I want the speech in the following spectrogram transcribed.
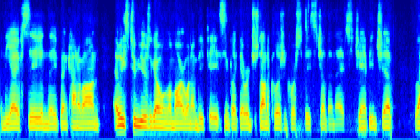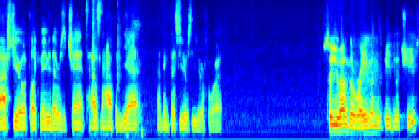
in the AFC, and they've been kind of on. At least two years ago, when Lamar won MVP, it seemed like they were just on a collision course to face each other in the AFC Championship. Last year looked like maybe there was a chance. Hasn't happened yet. I think this year's the year for it. So you have the Ravens beating the Chiefs?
